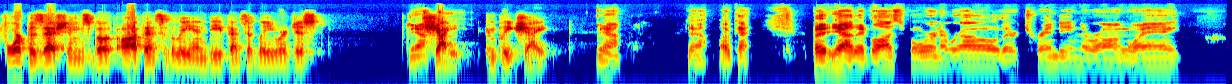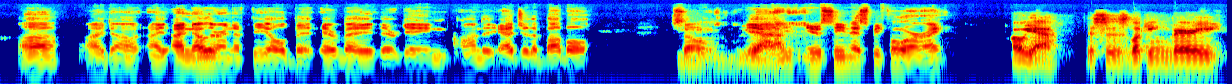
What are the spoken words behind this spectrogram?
four possessions, both offensively and defensively, were just yeah. shite, complete shite. Yeah, yeah. Okay but yeah, they've lost four in a row. They're trending the wrong way. Uh, I don't. I, I know they're in the field, but everybody they're getting on the edge of the bubble. So mm, yeah, yeah you, you've seen this before, right? Oh yeah, this is looking very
